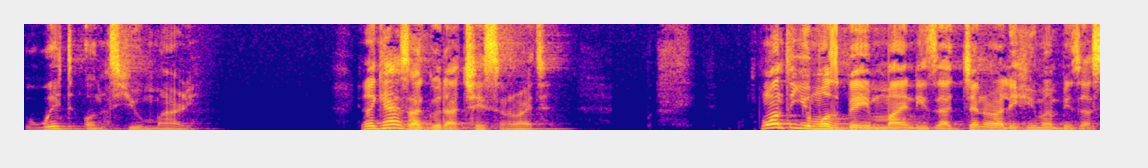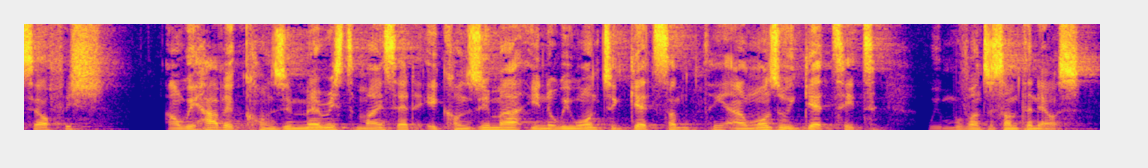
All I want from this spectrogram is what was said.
Wait until you marry. You know, guys are good at chasing, right? One thing you must bear in mind is that generally human beings are selfish and we have a consumerist mindset, a consumer, you know, we want to get something, and once we get it, we move on to something else.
